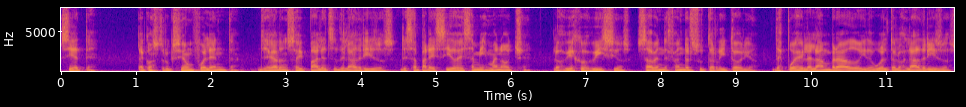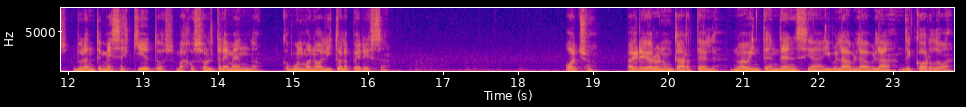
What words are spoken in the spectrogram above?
7. La construcción fue lenta. Llegaron seis pallets de ladrillos, desaparecidos esa misma noche. Los viejos vicios saben defender su territorio. Después el alambrado y de vuelta los ladrillos, durante meses quietos, bajo sol tremendo, como un monolito a la pereza. 8. Agregaron un cartel, nueva intendencia y bla bla bla de Córdoba.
